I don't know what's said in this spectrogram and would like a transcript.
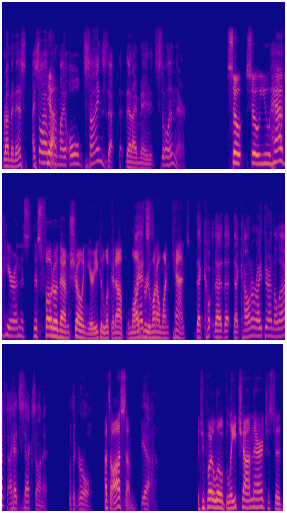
reminisce. I still have Yeah. one of my old signs that that I made. It's still in there. So so you have here on this this photo that I'm showing here. You can look it up. Laundry s- 101 Kent. That co- that, that that counter right there on the left. I had sex on it with a girl. That's awesome. Yeah. Did you put a little bleach on there just to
